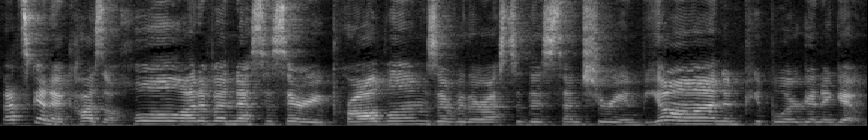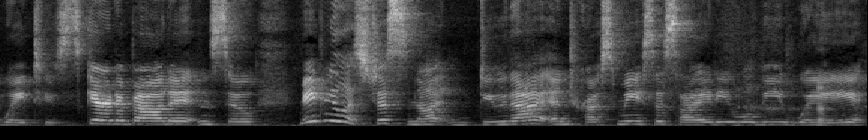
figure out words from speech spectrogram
that's going to cause a whole lot of unnecessary problems over the rest of this century and beyond, and people are going to get way too scared about it. And so maybe let's just not do that, and trust me, society will be way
